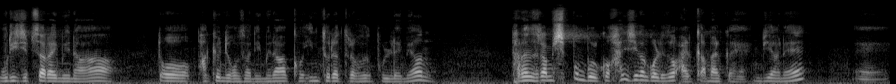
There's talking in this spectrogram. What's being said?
우리 집 사람이나 또 박경정 원사님이나 그 인터넷 들어가서 보려면 다른 사람 10분 볼거 1시간 걸려도 알까 말까 해. 미안해. 예.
